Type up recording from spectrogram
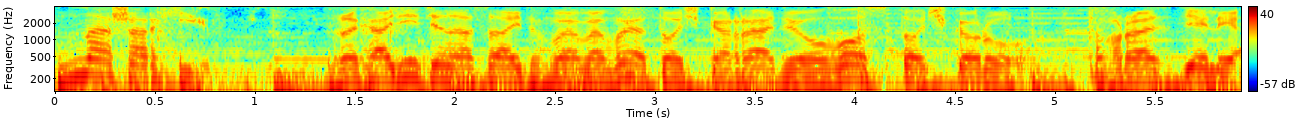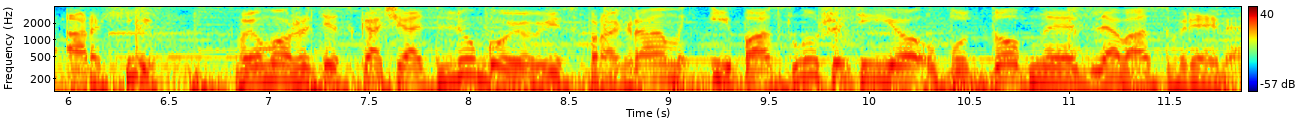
наш архив. Заходите на сайт www.radiovoz.ru. В разделе «Архив» вы можете скачать любую из программ и послушать ее в удобное для вас время.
